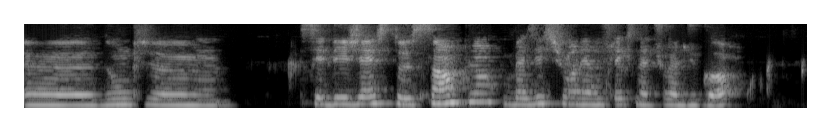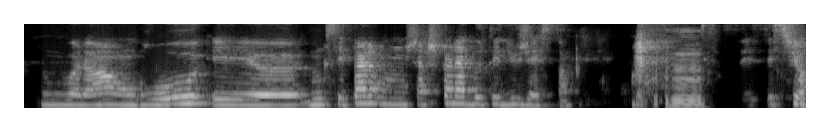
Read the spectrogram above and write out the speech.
Euh, donc, euh, c'est des gestes simples basés sur les réflexes naturels du corps. Donc voilà, en gros. Et euh, donc, c'est pas, on ne cherche pas la beauté du geste, hein. Mhm. c'est- sûr.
